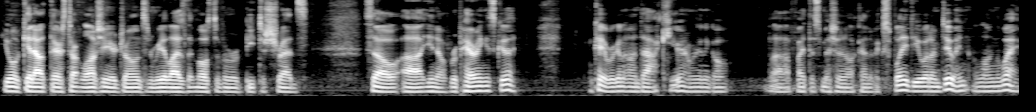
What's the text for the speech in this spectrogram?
you won't get out there, start launching your drones, and realize that most of them are beat to shreds. So, uh, you know, repairing is good. Okay, we're going to undock here and we're going to go uh, fight this mission and I'll kind of explain to you what I'm doing along the way.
